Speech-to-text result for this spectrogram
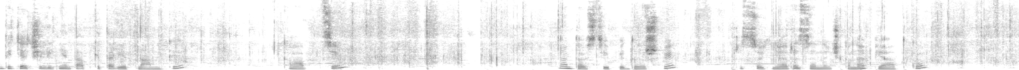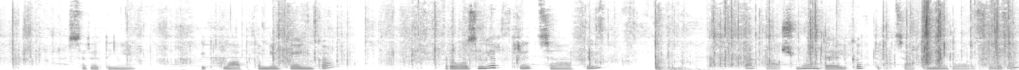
Дитячі літні тапки та в'єтнамки. Капці. На товстій підошві. Присутня резиночка на п'ятку. Всередині підкладка м'якенька. Розмір 30. Така ж моделька в 30 розмірі.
